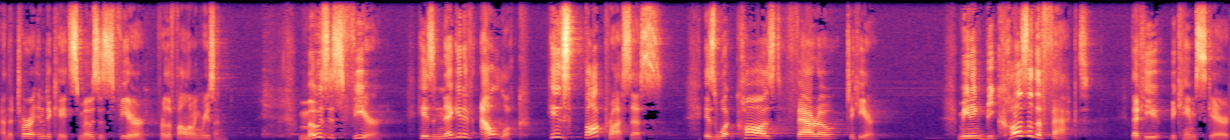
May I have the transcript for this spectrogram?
and the Torah indicates Moses' fear for the following reason Moses' fear, his negative outlook, his thought process, is what caused Pharaoh to hear. Meaning, because of the fact that he became scared,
